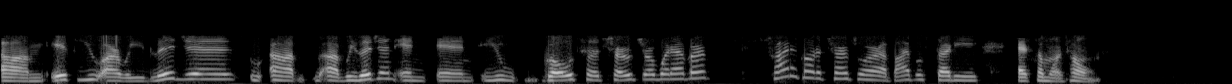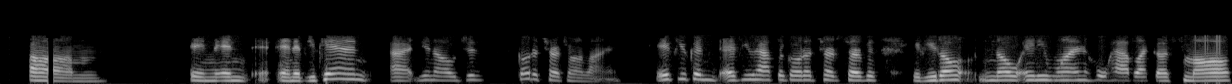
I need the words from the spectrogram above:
Um, if you are religious, uh, uh, religion, and and you go to church or whatever, try to go to church or a Bible study at someone's home. Um, and and and if you can, uh, you know, just go to church online. If you can, if you have to go to church service, if you don't know anyone who have like a small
